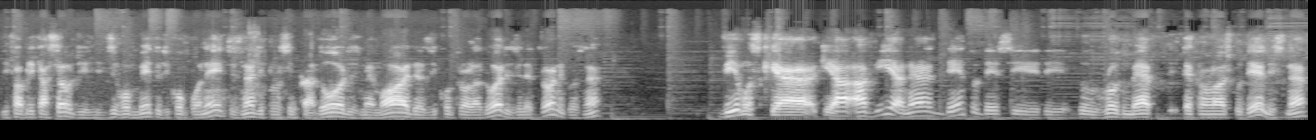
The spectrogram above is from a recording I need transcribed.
de fabricação, de desenvolvimento de componentes, né, de processadores, memórias e controladores eletrônicos, né, vimos que, a, que a, havia, né, dentro desse de, do roadmap tecnológico deles, né,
